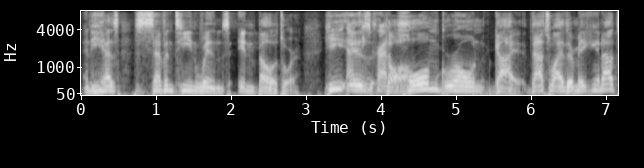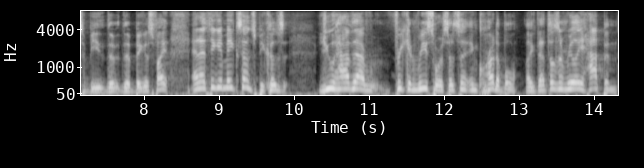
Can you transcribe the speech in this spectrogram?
and he has 17 wins in Bellator. He That's is incredible. the homegrown guy. That's why they're making it out to be the, the biggest fight. And I think it makes sense because you have that freaking resource that's incredible. Like that doesn't really happen.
